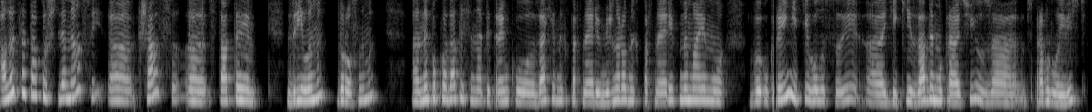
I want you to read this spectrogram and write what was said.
але це також для нас е, час е, стати зрілими, дорослими, е, не покладатися на підтримку західних партнерів, міжнародних партнерів. Ми маємо в Україні ті голоси, які за демократію, за справедливість,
